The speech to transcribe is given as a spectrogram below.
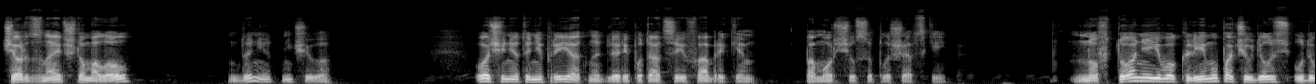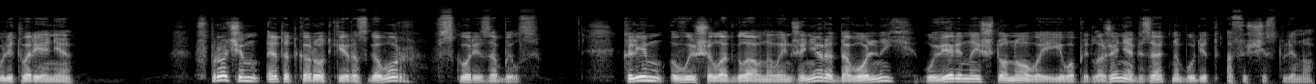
черт знает, что молол. Да нет, ничего. Очень это неприятно для репутации фабрики, — поморщился Плышевский. Но в тоне его Климу почудилось удовлетворение. Впрочем, этот короткий разговор вскоре забылся. Клим вышел от главного инженера, довольный, уверенный, что новое его предложение обязательно будет осуществлено.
